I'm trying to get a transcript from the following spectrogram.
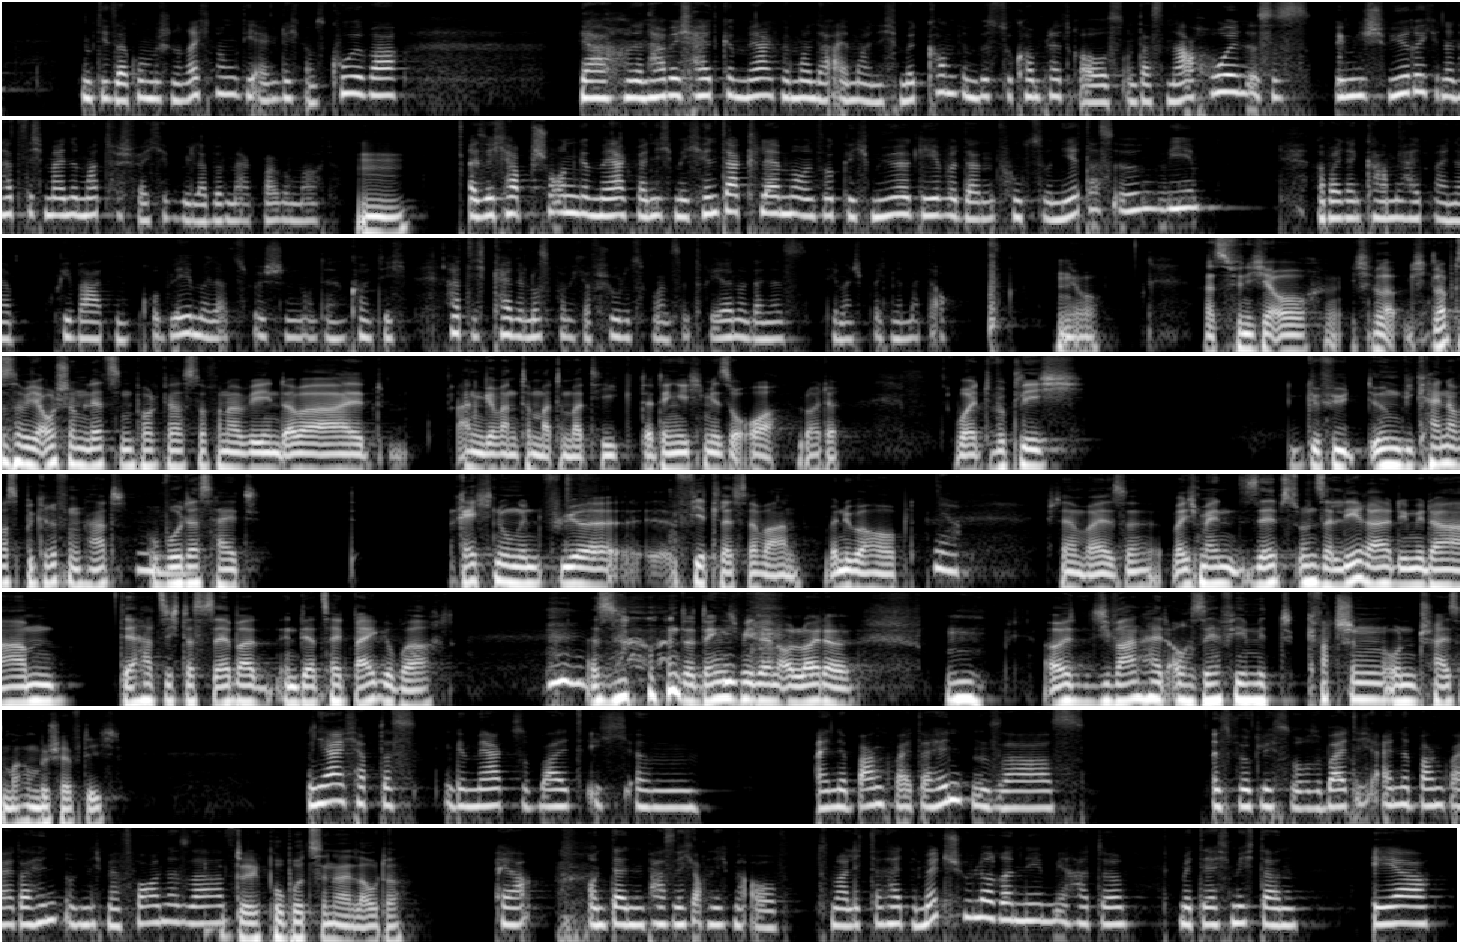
mit dieser komischen Rechnung, die eigentlich ganz cool war. Ja, und dann habe ich halt gemerkt, wenn man da einmal nicht mitkommt, dann bist du komplett raus und das Nachholen ist es irgendwie schwierig und dann hat sich meine Matheschwäche wieder bemerkbar gemacht. Mhm. Also ich habe schon gemerkt, wenn ich mich hinterklemme und wirklich Mühe gebe, dann funktioniert das irgendwie. Aber dann kamen halt meine privaten Probleme dazwischen und dann konnte ich, hatte ich keine Lust mehr, mich auf Schule zu konzentrieren und dann ist dementsprechend eine Mathe auch. Ja. Das finde ich ja auch, ich glaube, ich glaub, das habe ich auch schon im letzten Podcast davon erwähnt, aber halt angewandte Mathematik, da denke ich mir so, oh, Leute, wo halt wirklich gefühlt irgendwie keiner was begriffen hat, Mhm. obwohl das halt Rechnungen für äh, Viertklässler waren, wenn überhaupt, Ja. stellenweise. Weil ich meine, selbst unser Lehrer, den wir da haben, der hat sich das selber in der Zeit beigebracht. Also, und da denke ich mir dann, oh Leute, hm, aber die waren halt auch sehr viel mit Quatschen und Scheiße machen beschäftigt. Ja, ich habe das gemerkt, sobald ich ähm, eine Bank weiter hinten saß. Ist wirklich so, sobald ich eine Bank weiter hinten und nicht mehr vorne saß. Direkt proportional lauter. Ja, und dann passe ich auch nicht mehr auf. Zumal ich dann halt eine Mitschülerin neben mir hatte, mit der ich mich dann eher,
